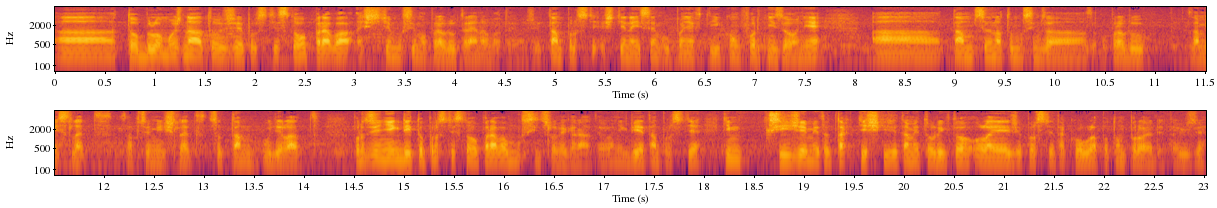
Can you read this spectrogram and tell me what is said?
a to bylo možná to, že prostě z toho prava ještě musím opravdu trénovat. Jo. Že tam prostě ještě nejsem úplně v té komfortní zóně a tam se na to musím za, za opravdu zamyslet, zapřemýšlet, co tam udělat, protože někdy to prostě z toho prava musí člověk hrát. Jo. Někdy je tam prostě tím křížem je to tak těžký, že tam je tolik toho oleje, že prostě ta koula potom projede. Takže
